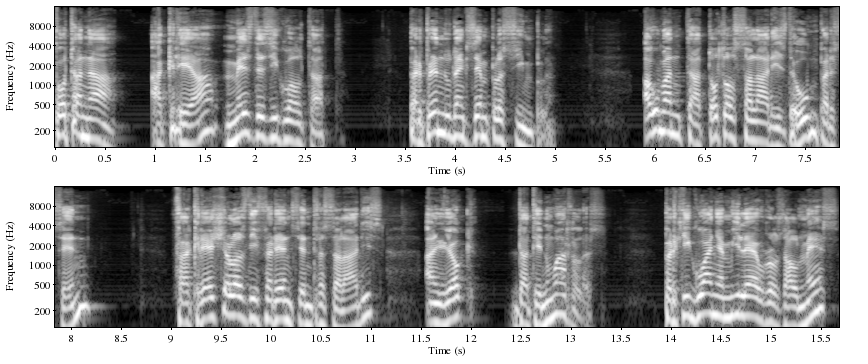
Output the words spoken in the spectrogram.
pot anar a crear més desigualtat. Per prendre un exemple simple, augmentar tots els salaris de 1% fa créixer les diferències entre salaris en lloc d'atenuar-les. Per qui guanya 1.000 euros al mes,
